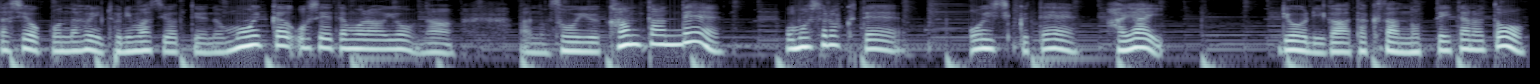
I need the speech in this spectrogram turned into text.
出汁をこんな風に取りますよっていうのをもう一回教えてもらうようなあのそういう簡単で面白くて美味しくて早い料理がたくさん載っていたのと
